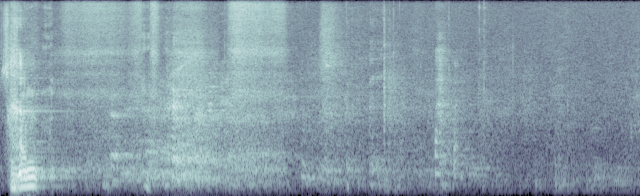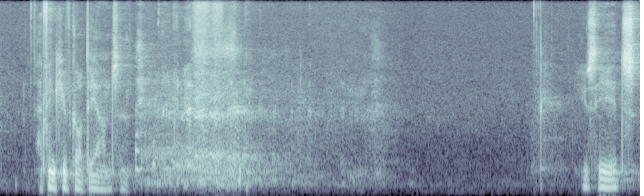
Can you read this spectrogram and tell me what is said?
So when. I think you've got the answer. you see, it's.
